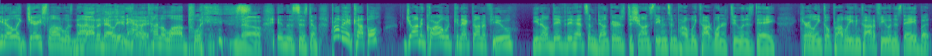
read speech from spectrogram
You know, like Jerry Sloan was not, not an alley didn't have guy. a ton of lob plays no. in the system. Probably a couple. John and Karl would connect on a few. You know, they've they've had some dunkers. DeShawn Stevenson probably caught one or two in his day. Kirilenko probably even caught a few in his day. But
